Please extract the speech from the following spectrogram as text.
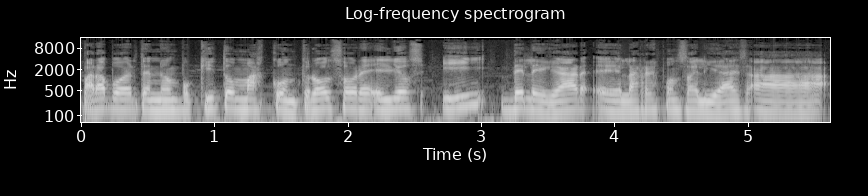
para poder tener un poquito más control sobre ellos y delegar eh, las responsabilidades a,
